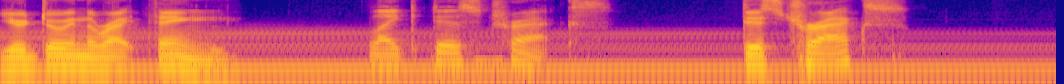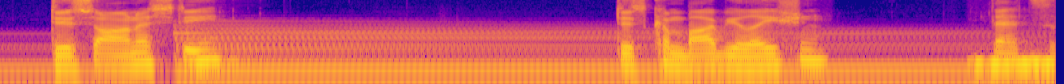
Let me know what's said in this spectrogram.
you're doing the right thing. like diss tracks. Distracts, dishonesty, discombobulation. That's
